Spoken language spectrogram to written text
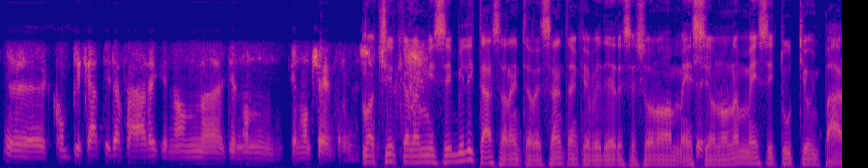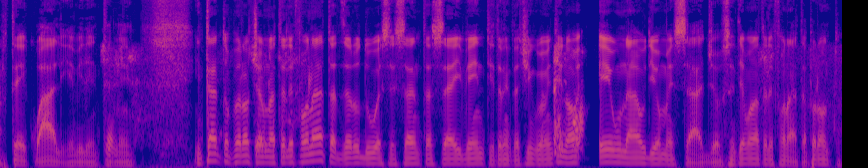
eh, complicati da fare che non, che non, che non c'entrano. Ma circa l'ammissibilità sarà interessante anche vedere se sono ammessi sì. o non ammessi tutti o in parte e quali evidentemente. Sì. Intanto però c'è una telefonata 02 66 20 35 29 e un audiomessaggio. Sentiamo la telefonata, pronto?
